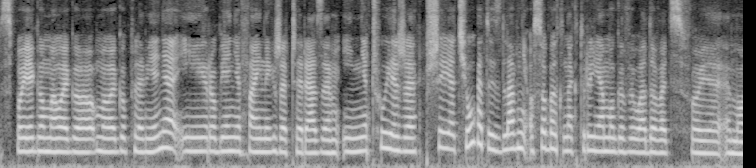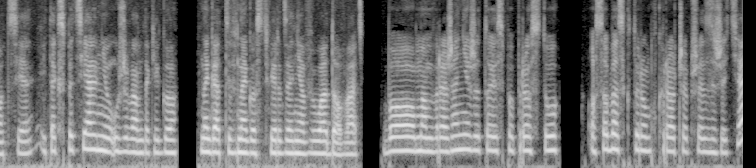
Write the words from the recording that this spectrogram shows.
swojego małego, małego plemienia i robienie fajnych rzeczy razem. I nie czuję, że przyjaciółka to jest dla mnie osoba, na której ja mogę wyładować swoje emocje. I tak specjalnie używam takiego negatywnego stwierdzenia wyładować, bo mam wrażenie, że to jest po prostu osoba, z którą kroczę przez życie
